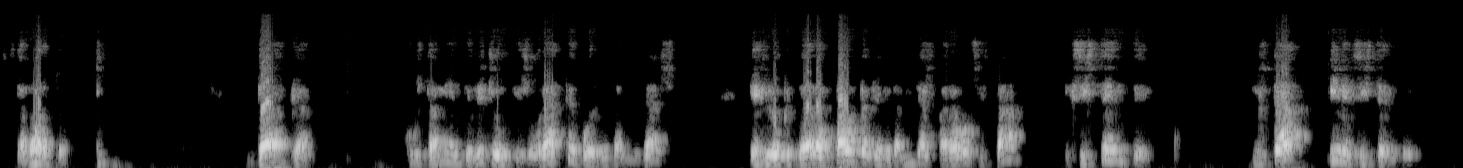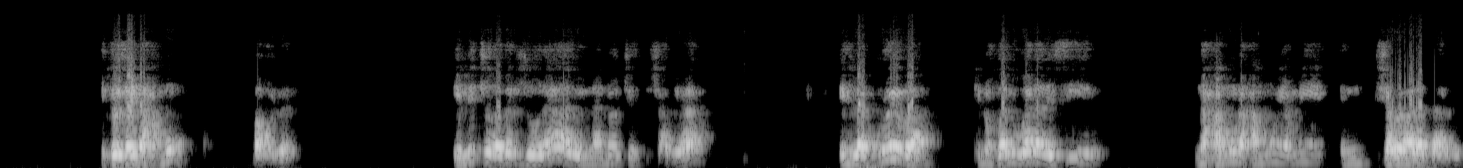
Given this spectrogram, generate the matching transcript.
está muerto. Darka, justamente el hecho de que lloraste por el Betamigdash es lo que te da la pauta que Betamigdash para vos está existente, no está inexistente. Entonces ahí Nahamú va a volver. El hecho de haber llorado en la noche de Shabeah es la prueba que nos da lugar a decir Nahamu, Nahamu y a mí en Shabeah a la tarde.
